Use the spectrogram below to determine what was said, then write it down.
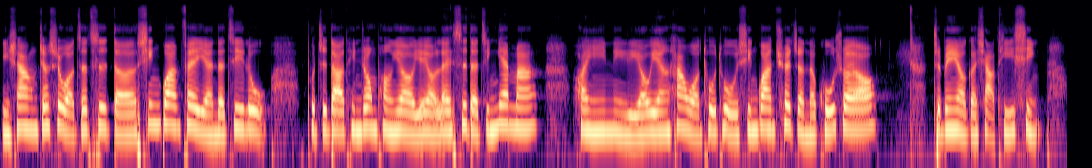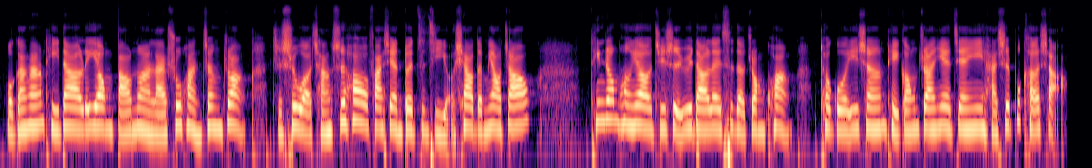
以上就是我这次得新冠肺炎的记录，不知道听众朋友也有类似的经验吗？欢迎你留言和我吐吐新冠确诊的苦水哦。这边有个小提醒，我刚刚提到利用保暖来舒缓症状，只是我尝试后发现对自己有效的妙招。听众朋友，即使遇到类似的状况，透过医生提供专业建议还是不可少。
